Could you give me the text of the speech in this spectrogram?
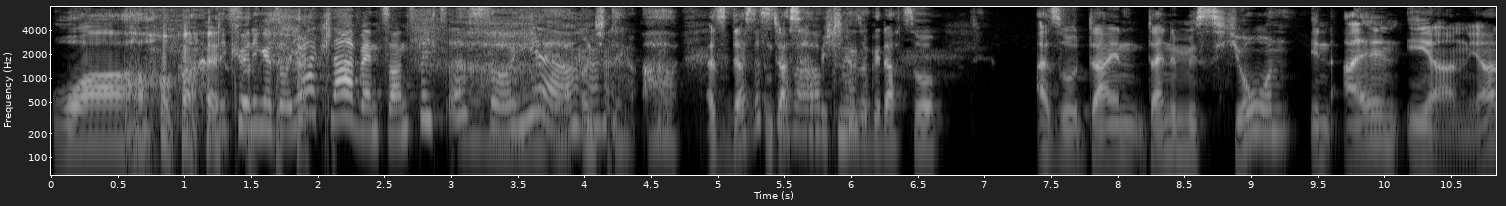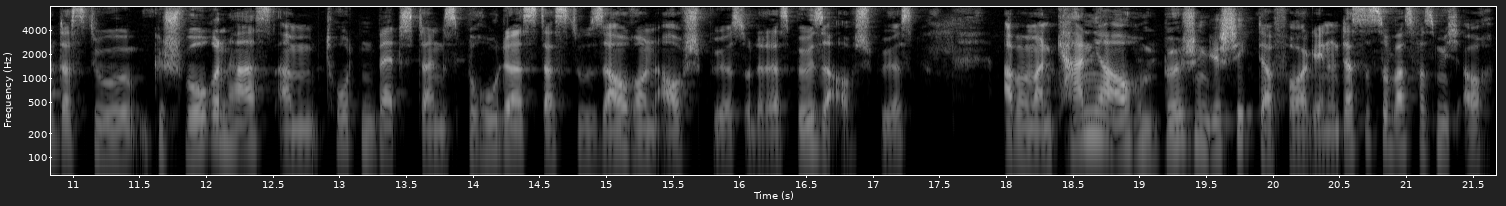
wow. Also, die Königin so, ja klar, wenn es sonst nichts ist, so hier. Und ich denke, ah, also das, und das habe ich mir so gedacht, so, also dein, deine Mission in allen Ehren, ja, dass du geschworen hast am Totenbett deines Bruders, dass du Sauron aufspürst oder das Böse aufspürst. Aber man kann ja auch ein bisschen geschickter vorgehen. Und das ist sowas, was mich auch,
